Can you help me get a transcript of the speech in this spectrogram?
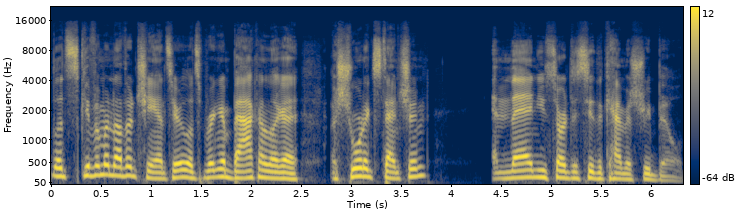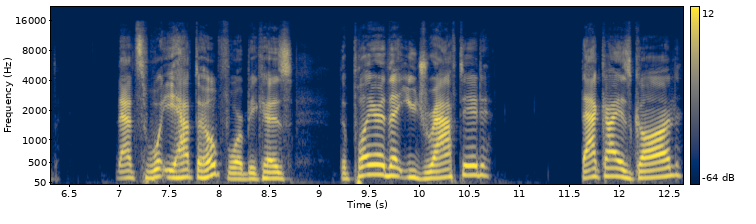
let's give him another chance here. Let's bring him back on like a, a short extension, and then you start to see the chemistry build. That's what you have to hope for because the player that you drafted, that guy is gone,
